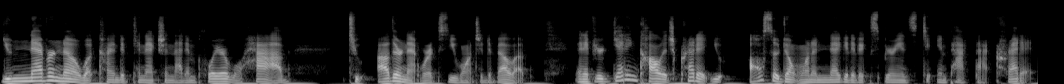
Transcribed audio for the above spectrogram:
You never know what kind of connection that employer will have to other networks you want to develop. And if you're getting college credit, you also don't want a negative experience to impact that credit.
